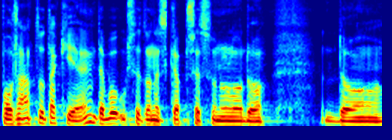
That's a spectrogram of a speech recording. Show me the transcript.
pořád to tak je, nebo už se to dneska přesunulo do, do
